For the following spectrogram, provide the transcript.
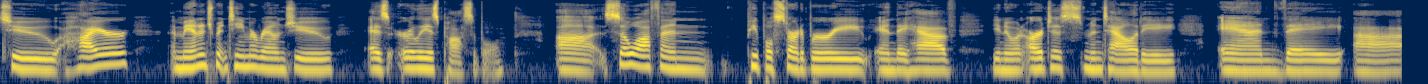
to hire a management team around you as early as possible. Uh, so often people start a brewery and they have you know, an artist's mentality and they, uh,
